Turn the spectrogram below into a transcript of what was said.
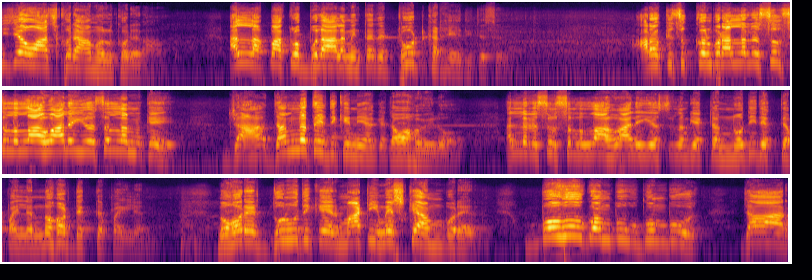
নিজে ওয়াজ করে আমল করে না। আল্লাহ পাক রব্বুল আলমিন তাদের ঠোঁট কাটিয়ে দিতেছেন। আরও কিছুক্ষণ পর আল্লাহ রসুল সাল্লাহ আলাইসাল্লামকে জান্নাতের দিকে নিয়ে যাওয়া হইল। আল্লাহ রসুল সাল্লাহ আলাইসাল্লামকে একটা নদী দেখতে পাইলেন, নহর দেখতে পাইলেন। নহরের দুনু দিকের মাটি মেশকে আম্বরের, বহু গম্বু, গম্বুজ, যার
